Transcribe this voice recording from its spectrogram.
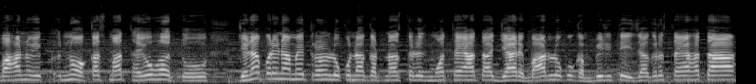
વાહનો એકનો અકસ્માત થયો હતો. જેના પરિણામે ત્રણ લોકોના ઘટના સ્થળે જ મોત થયા હતા. જ્યારે બાર લોકો ગંભીર રીતે ઇજાગ્રસ્ત થયા હતા.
